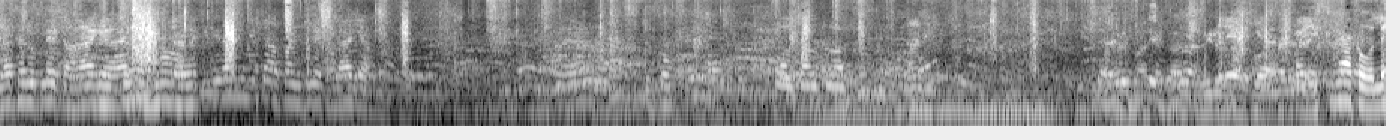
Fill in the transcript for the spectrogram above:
ਜਾ ਚਲੋ ਪਲੇਟ ਆ ਲੈ ਗਿਆ ਕਿਹੜੀ ਰਹਿਣੀ ਚਾਰ ਪੰਜ ਪਲੇਟ ਲੈ ਗਿਆ ਮੈਂ ਖੋਲ ਲੈ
